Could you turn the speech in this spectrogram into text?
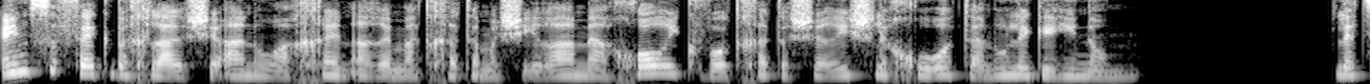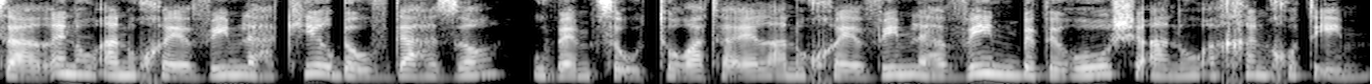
אין ספק בכלל שאנו אכן ערימת חטא המשאירה מאחור עקבות חטא אשר ישלחו אותנו לגיהינום. לצערנו, אנו חייבים להכיר בעובדה הזו, ובאמצעות תורת האל אנו חייבים להבין בבירור שאנו אכן חוטאים.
